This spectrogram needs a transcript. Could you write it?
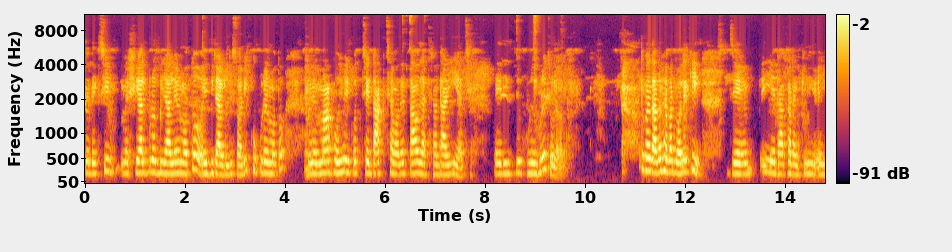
তো দেখছি উম, শিয়াল পুরো বিড়ালের মতো ওই বিড়াল বলছি সরি কুকুরের মতো মানে মা হই হই করছে ডাকছে আমাদের তাও যাচ্ছে না দাঁড়িয়ে আছে। তো এদিক দিয়ে ঘুরে ঘুরে চলে গেল। তোমার দাদা আবার বলে কি যে ইয়ে ডাকা নাকি এই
